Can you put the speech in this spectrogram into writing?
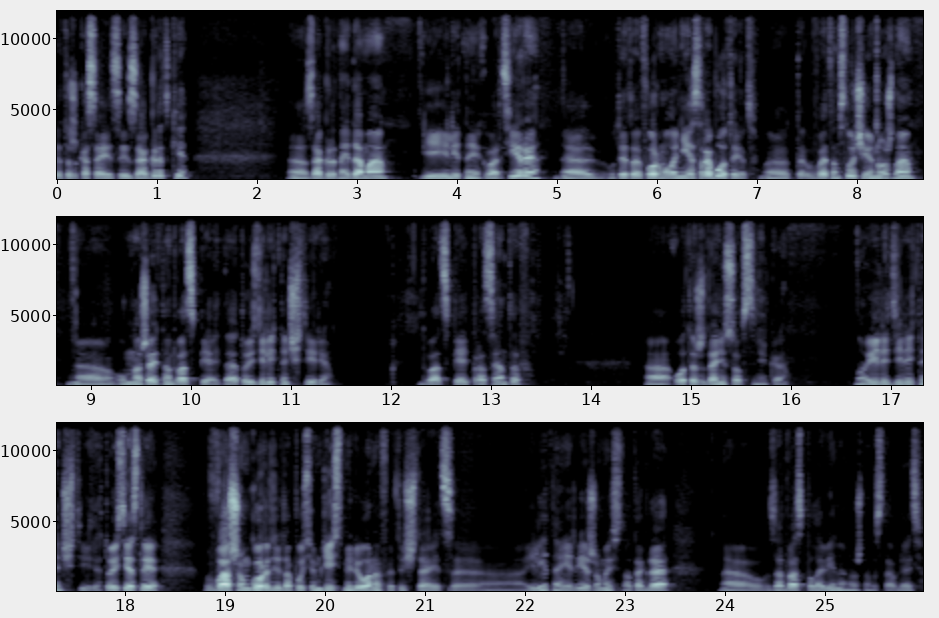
это же касается и загородки, э, загородные дома и элитные квартиры, э, вот эта формула не сработает. Э, в этом случае нужно умножать на 25, да, то есть делить на 4. 25% от ожиданий собственника. Ну или делить на 4. То есть если в вашем городе, допустим, 10 миллионов, это считается э, элитная недвижимость, но тогда э, за 2,5 нужно выставлять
